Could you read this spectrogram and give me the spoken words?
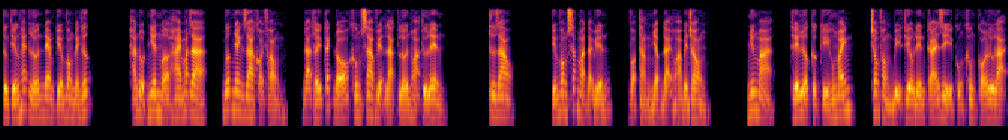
từng tiếng hét lớn đem kiếm vong đánh thức. Hắn đột nhiên mở hai mắt ra, bước nhanh ra khỏi phòng, đã thấy cách đó không xa viện lạc lớn hỏa tứ lên. Thư giao kiếm vong sắc mặt đại biến, vọt thẳng nhập đại hỏa bên trong. Nhưng mà, thế lửa cực kỳ hung mãnh, trong phòng bị thiêu đến cái gì cũng không có lưu lại.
